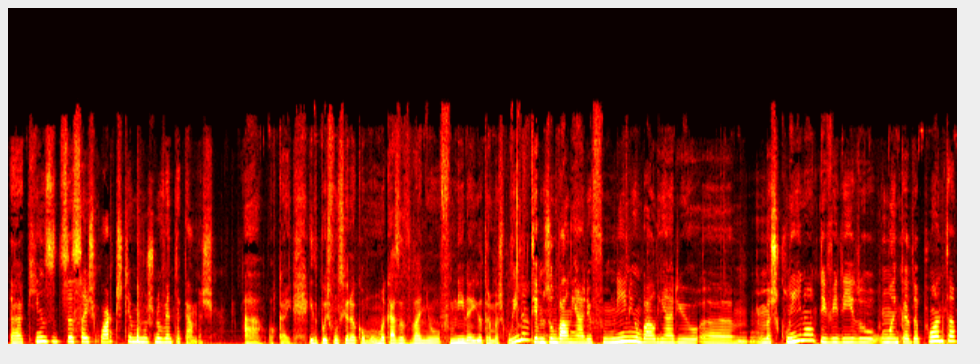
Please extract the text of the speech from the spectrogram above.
Ah, 15, 16 quartos, temos 90 camas. Ah, ok. E depois funciona como uma casa de banho feminina e outra masculina? Temos um balneário feminino e um balneário ah, masculino, dividido um em cada ponta.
